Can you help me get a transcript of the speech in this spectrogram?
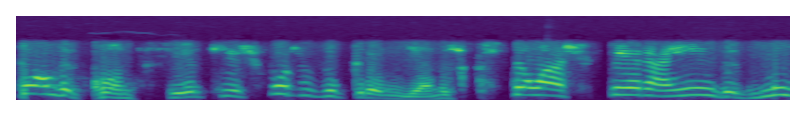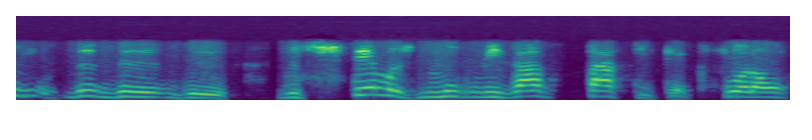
pode acontecer que as forças ucranianas, que estão à espera ainda de, de, de, de sistemas de mobilidade tática que foram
